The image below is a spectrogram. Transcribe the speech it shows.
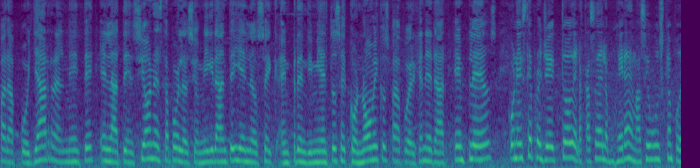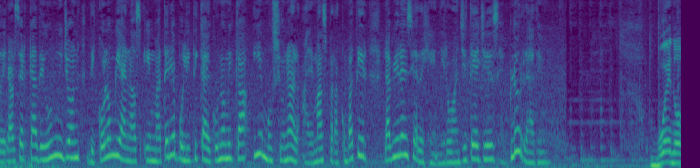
para apoyar realmente en la atención a esta población migrante y en los e- emprendimientos económicos para poder generar empleos. Con este proyecto de la Casa de la Mujer además se busca empoderar cerca de un millón de colombianas en materia política, económica y emocional, además para combatir la violencia de género. Angie Telles, Blue Radio. Bueno,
